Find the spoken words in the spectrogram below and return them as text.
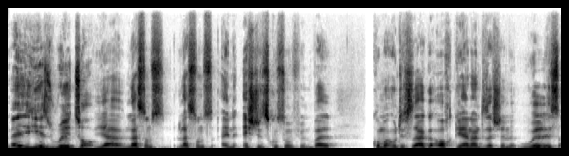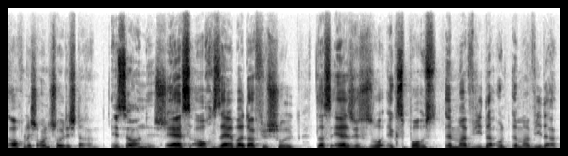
weil hier ist Real Talk. Ja, lass uns, lass uns eine echte Diskussion führen, weil, guck mal, und ich sage auch gerne an dieser Stelle, Will ist auch nicht unschuldig daran. Ist er auch nicht. Er ist auch selber dafür schuld, dass er sich so exposed immer wieder und immer wieder,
